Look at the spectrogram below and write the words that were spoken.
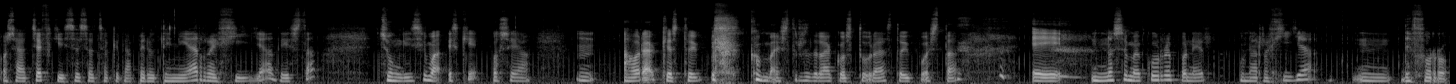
o sea, chef kiss esa chaqueta, pero tenía rejilla de esta chunguísima. Es que, o sea, mm, ahora que estoy con maestros de la costura, estoy puesta, eh, no se me ocurre poner una rejilla mm, de forro,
